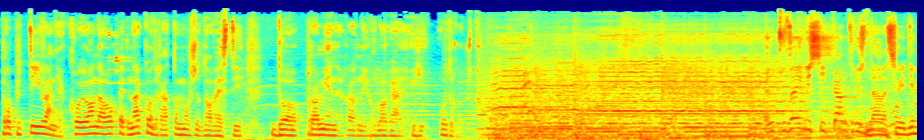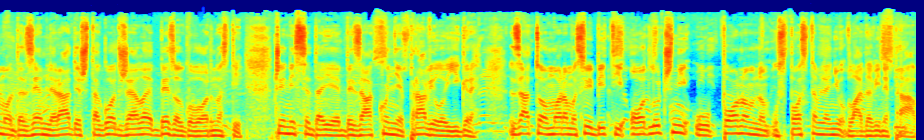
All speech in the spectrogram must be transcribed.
propitivanje koje onda opet nakon rata može dovesti do promjene rodnih uloga i u društvu. Danas vidimo da zemlje rade šta god žele bez odgovornosti. Čini se da je bezakonje pravilo igre. Zato moramo svi biti odlučni u ponovnom uspostavljanju vladavine prava.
